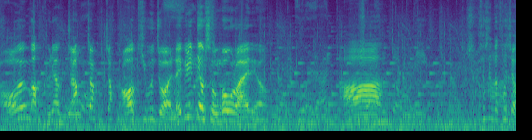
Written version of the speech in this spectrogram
어우 막 그냥 쫙쫙쫙 아 기분 좋아 레벨 1대 역시 원광으로 와야 돼요 아 터진다 터져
